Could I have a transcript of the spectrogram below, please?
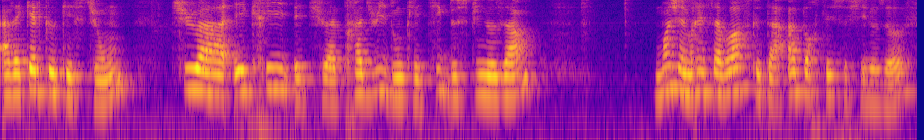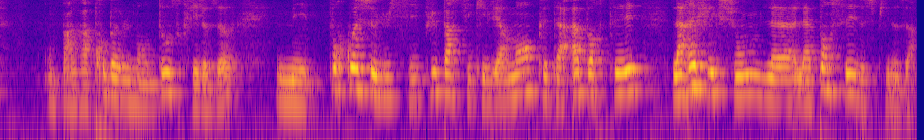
avec quelques questions. Tu as écrit et tu as traduit donc l'éthique de Spinoza. Moi, j'aimerais savoir ce que t'a apporté ce philosophe. On parlera probablement d'autres philosophes, mais pourquoi celui-ci plus particulièrement que t'a apporté la réflexion, la, pensée de Spinoza?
